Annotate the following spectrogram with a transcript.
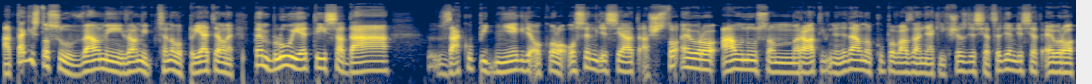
a takisto sú veľmi, veľmi cenovo priateľné. Ten Blue Yeti sa dá zakúpiť niekde okolo 80 až 100 eur. Aunu som relatívne nedávno kupoval za nejakých 60-70 eur.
